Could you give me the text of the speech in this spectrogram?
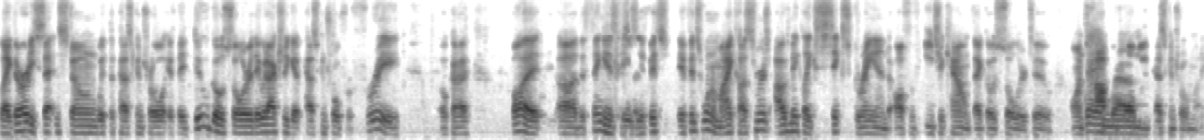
like they're already set in stone with the pest control. If they do go solar, they would actually get pest control for free. Okay. But uh, the thing is, is if it's if it's one of my customers, I would make like six grand off of each account that goes solar too, on Dang, top of all my pest control money.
